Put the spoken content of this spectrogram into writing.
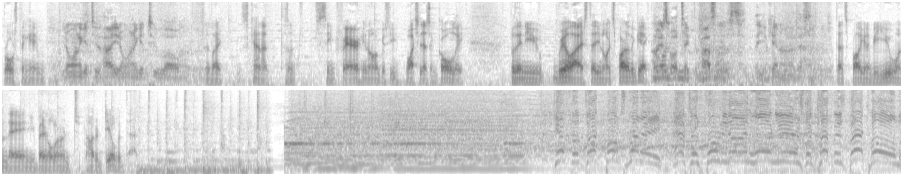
roasting him. You don't want to get too high, you don't want to get too low. It's like, it's kind of doesn't seem fair, you know, because you watch it as a goalie. but then you realize that you know it's part of the gig. Might as well take the positives that you can out of this. That's probably going to be you one day, and you better learn to, how to deal with that. After 39 long years, the cup is back home.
